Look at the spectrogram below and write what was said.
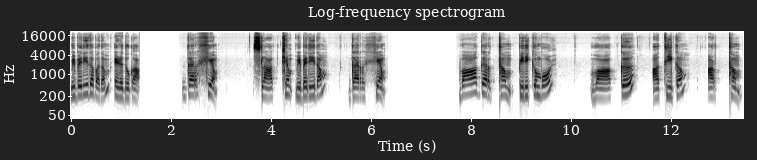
വിപരീത പദം എഴുതുക. ഗർഹ്യം. ശ്ലാഘ്യം വിപരീതം ഗർഹ്യം. വാഗർത്ഥം പിരിക്കുമ്പോൾ വാക്ക് അധികം അർത്ഥം.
